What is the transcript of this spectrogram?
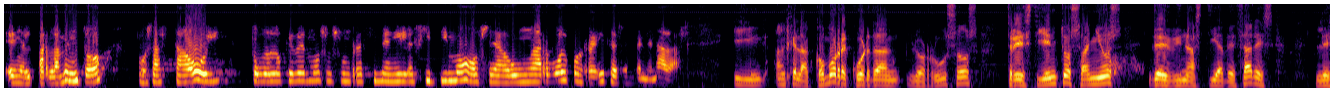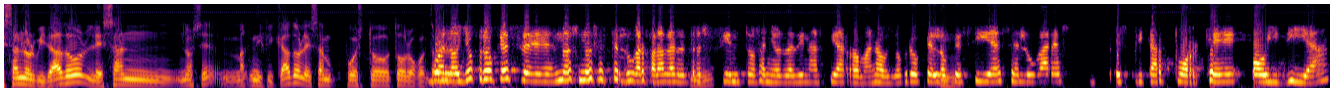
en el Parlamento, pues hasta hoy todo lo que vemos es un régimen ilegítimo, o sea, un árbol con raíces envenenadas. Y Ángela, ¿cómo recuerdan los rusos 300 años de dinastía de zares? les han olvidado, les han, no sé, magnificado, les han puesto todo lo contrario. Bueno, yo creo que eh, no, es, no, es, este el lugar para hablar de 300 años de dinastía Romanov. Yo creo que lo que sí es el lugar es explicar por qué hoy día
